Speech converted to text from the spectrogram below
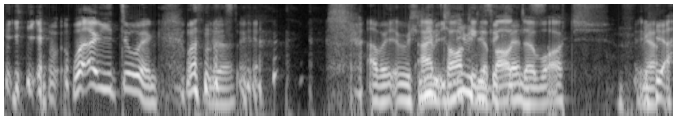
What are you doing? Was machst du hier? Aber ich, ich I'm talking liebe about Sequenz. the watch. Ja. ja.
